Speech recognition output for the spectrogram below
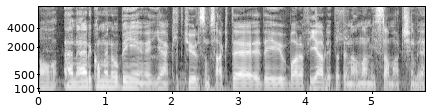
Ja, äh, nej det kommer nog bli jäkligt kul som sagt. Det, det är ju bara för jävligt att en annan missar matchen. Det,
